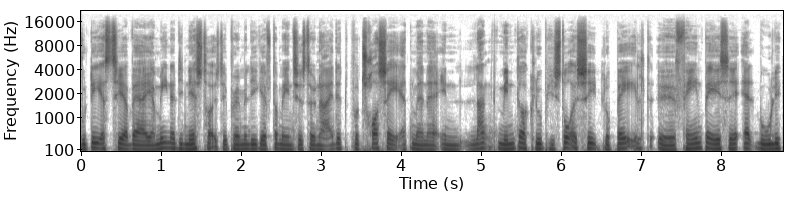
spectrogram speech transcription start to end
vurderes til at være, jeg mener, de næsthøjeste i Premier League efter Manchester United, på trods af, at man er en langt mindre klub historisk set, globalt, øh, fanbase, alt muligt,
